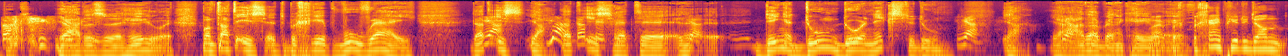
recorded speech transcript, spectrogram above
fantastisch boekje. Ja, dat is uh, heel... Want dat is het begrip woe wij. Dat Ja. is, ja, Ja, dat dat is is het, uh, Ja. Dingen doen door niks te doen. Ja. Ja, ja, Ja. daar ben ik heel Maar begrijpen jullie dan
